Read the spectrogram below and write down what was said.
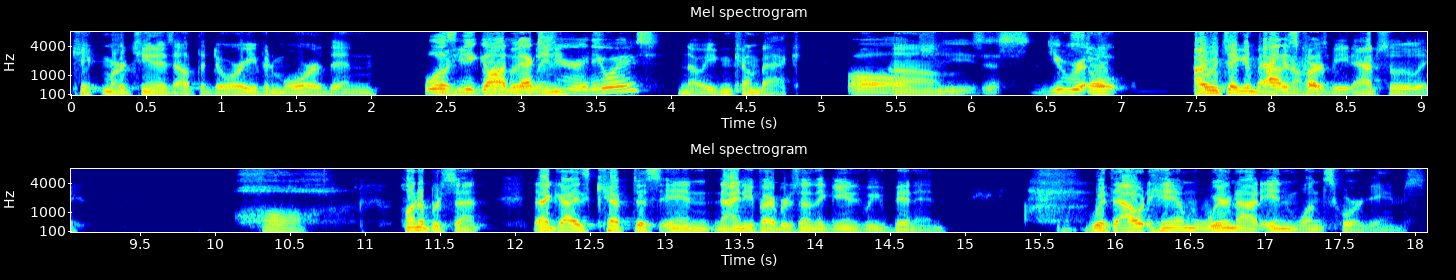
kick Martinez out the door even more than Well, isn't he gone next leaning? year anyways? no, he can come back. Oh Um, Jesus! You re- So I would take him back in a question. heartbeat. Absolutely, oh, hundred percent. That guy's kept us in ninety five percent of the games we've been in. Without him, we're not in one score games.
